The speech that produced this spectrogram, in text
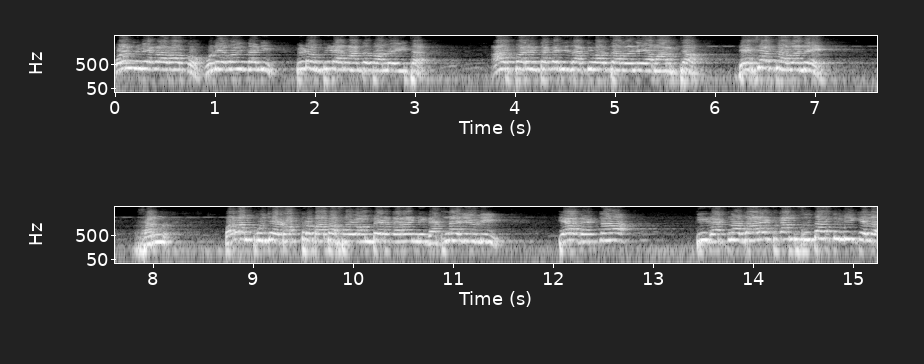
कोण वेगळा राहतो? पुणे गोविंदांनी पिढून पिढ्या नांदत आलो इथं. आजपर्यंत कधी जातीवाद झाला नाही या महाराष्ट्रात. देशात झाला नाही. सं परमपूज्य डॉक्टर बाबासाहेब आंबेडकरांनी घटना लिहिली. त्या घटना ती घटना जाळायचं काम सुद्धा तुम्ही केलं.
